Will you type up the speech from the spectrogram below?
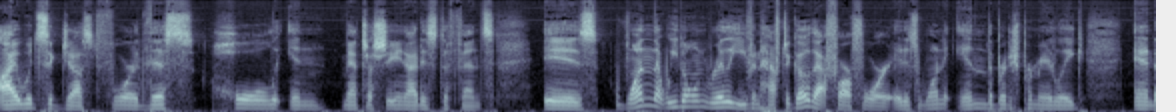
I would suggest for this hole in Manchester United's defense is one that we don't really even have to go that far for. It is one in the British Premier League, and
